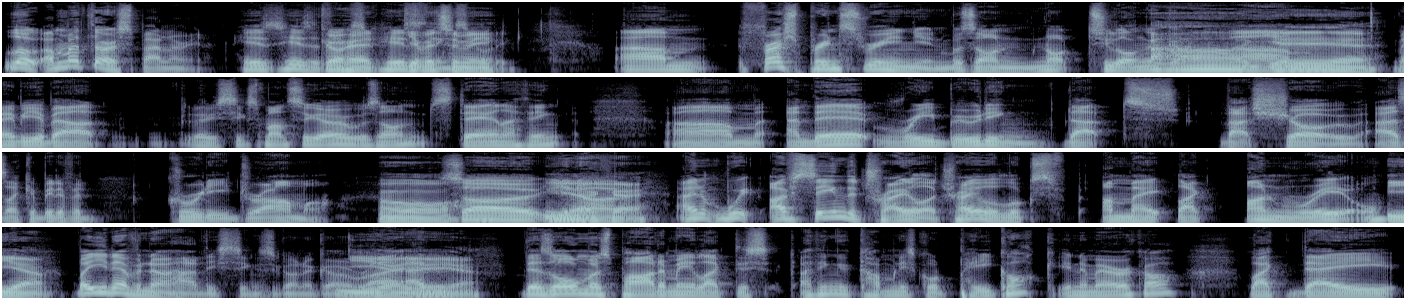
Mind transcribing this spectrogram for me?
Look, I'm going to throw a spanner in. Here's here's the Go thing- ahead. Here's Give it to thing, me. Um, Fresh Prince reunion was on not too long ago. Ah, yeah, Um, yeah, yeah. Maybe about maybe six months ago. It was on Stan, I think. Um, and they're rebooting that that show as like a bit of a gritty drama. Oh, So you yeah, know, okay. and we, I've seen the trailer. Trailer looks ama- like unreal, yeah, but you never know how these things are going to go. Right? Yeah, yeah, And yeah. There's almost part of me like this. I think the company's called Peacock in America. Like they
